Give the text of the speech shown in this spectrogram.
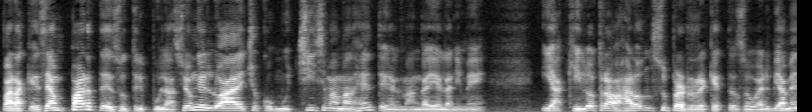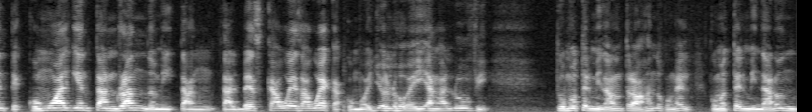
para que sean parte de su tripulación, él lo ha hecho con muchísima más gente en el manga y el anime. Y aquí lo trabajaron súper requete soberbiamente. Como alguien tan random y tan tal vez cabeza hueca como ellos lo veían a Luffy, cómo terminaron trabajando con él, cómo terminaron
